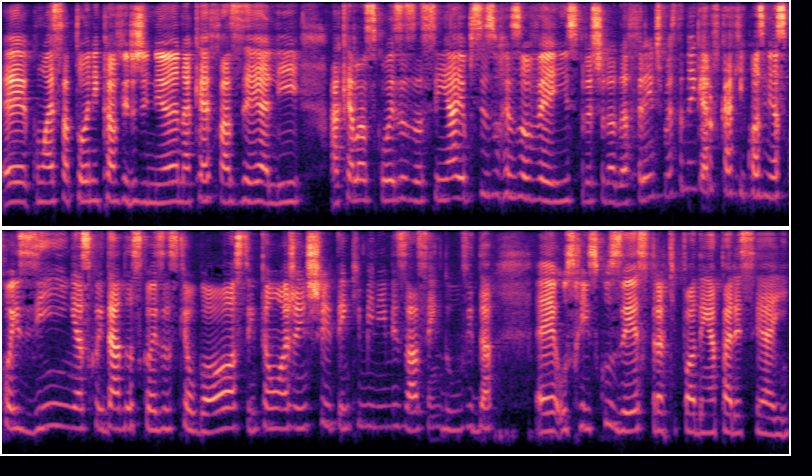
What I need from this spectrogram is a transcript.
é, com essa tônica virginiana, quer fazer ali aquelas coisas assim, ah, eu preciso resolver isso para tirar da frente, mas também quero ficar aqui com as minhas coisinhas, cuidar das coisas que eu gosto. Então a gente tem que minimizar, sem dúvida, é, os riscos extra que podem aparecer aí.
